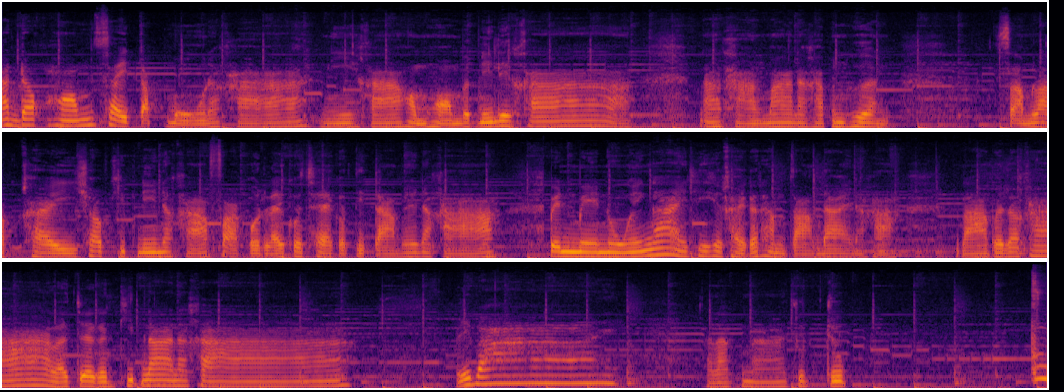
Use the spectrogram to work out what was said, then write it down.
ผัดดอกหอมใส่ตับหมูนะคะ นี่ค่ะหอมๆแบบนี้เลยค่ะ น่าทานมากนะคะเพื่อนๆสำหรับใครชอบคลิปนี้นะคะ ฝากกดไลค์กดแชร์กดติดตามด้วยนะคะ เป็นเมนูง่ายๆ ที่ใครๆก็ทำตามได้นะคะลาไปแล้วค่ะ แล้วเจอกันคลิปหน้านะคะ บ๊ายบายรักนะ จุ๊บๆอื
